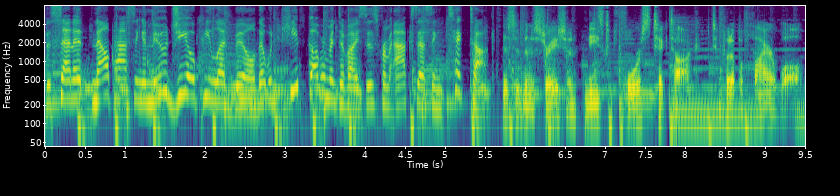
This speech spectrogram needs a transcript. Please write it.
The Senate now passing a new GOP led bill that would keep government devices from accessing TikTok. This administration needs to force TikTok to put up a firewall,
